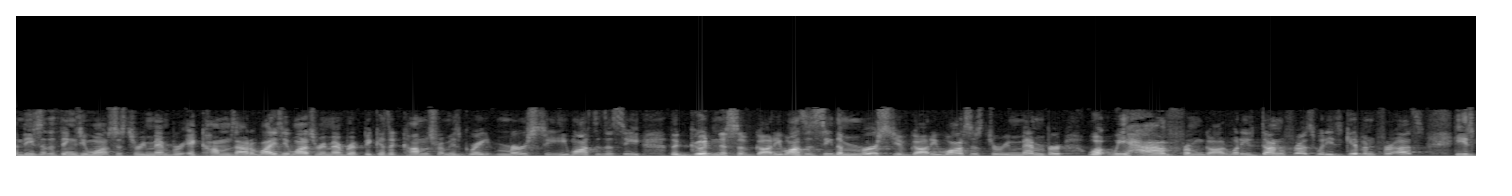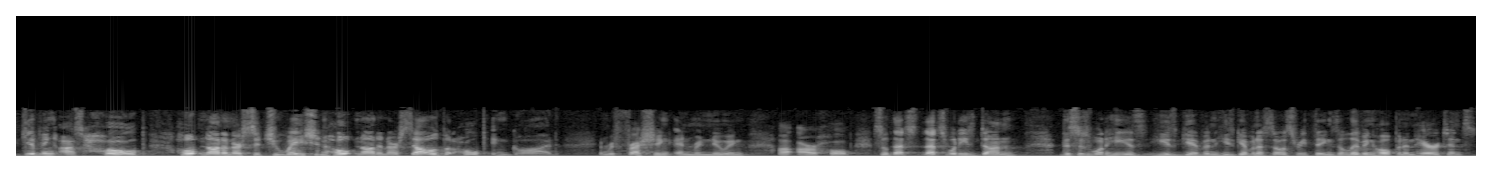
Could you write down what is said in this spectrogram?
And these are the things he wants us to remember. It comes out of why does he want us to remember it? Because it comes from his great mercy. He wants us to see the goodness of God. He wants us to see the mercy of God. He wants us to remember what we have from God, what he's done for us, what he's given for us. He's giving us hope. Hope not in our situation, hope not in ourselves, but hope in God and refreshing and renewing uh, our hope. So that's that's what he's done. This is what he is he's given. He's given us those three things: a living hope, an inheritance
